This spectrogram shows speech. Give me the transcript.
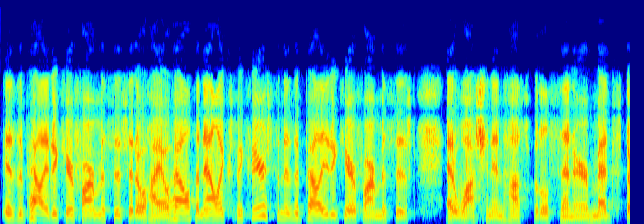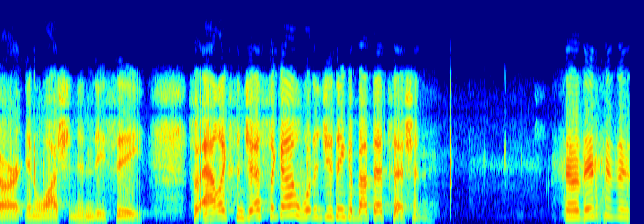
is a palliative care pharmacist at Ohio Health, and Alex McPherson is a palliative care pharmacist at Washington Hospital Center MedStar in Washington, D.C. So, Alex and Jessica, what did you think about that session? So this is a,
